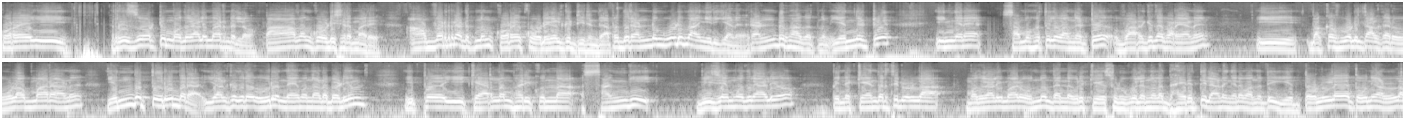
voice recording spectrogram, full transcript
കുറേ ഈ റിസോർട്ട് മുതലാളിമാരുണ്ടല്ലോ പാവം കോടീശ്വരന്മാർ അവരുടെ അടുത്തുനിന്നും കുറെ കോടികൾ കിട്ടിയിട്ടുണ്ട്. അപ്പൊ ഇത് രണ്ടും കൂടി വാങ്ങിയിരിക്കുകയാണ് രണ്ട് ഭാഗത്തുനിന്നും. എന്നിട്ട് ഇങ്ങനെ സമൂഹത്തിൽ വന്നിട്ട് വർഗീയത പറയാണ് ഈ വക്കഫ് ബോർഡിലത്തെ ആൾക്കാർ ഊളന്മാരാണ്. എന്ത് തെറിയും പറ. ഇയാൾക്കെതിരെ ഒരു നിയമ നടപടിയും ഇപ്പൊ ഈ കേരളം ഭരിക്കുന്ന സംഘി വിജയ മുതലാളിയോ പിന്നെ കേന്ദ്രത്തിലുള്ള മുതലാളിമാരോ ഒന്നും തന്നെ ഒരു കേസ് കൊടുക്കൂല എന്നുള്ള ധൈര്യത്തിലാണ് ഇങ്ങനെ വന്നിട്ട് തൊള്ളേ തോന്നിയ ഉള്ള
